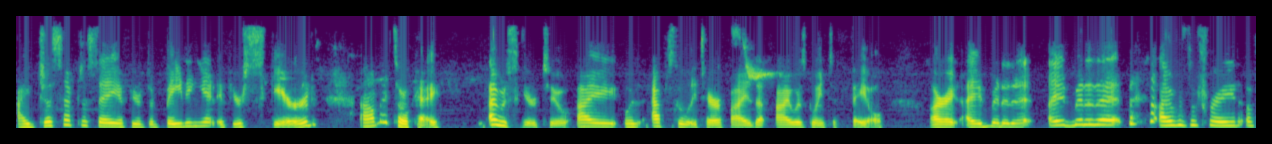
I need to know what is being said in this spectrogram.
I just have to say if you're debating it, if you're scared, um, it's okay. I was scared too. I was absolutely terrified that I was going to fail. All right, I admitted it. I admitted it. I was afraid of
